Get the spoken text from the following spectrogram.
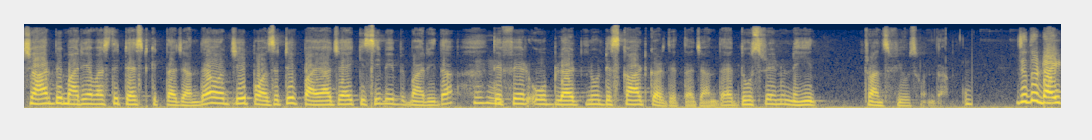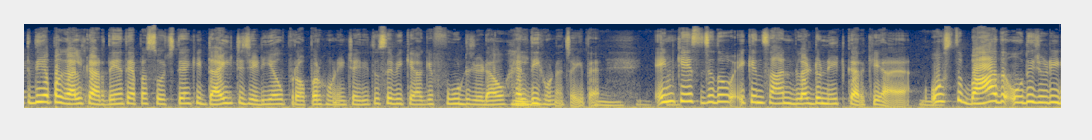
ਚਾਰ ਬਿਮਾਰੀਆਂ ਵਾਸਤੇ ਟੈਸਟ ਕੀਤਾ ਜਾਂਦਾ ਹੈ। ਔਰ ਜੇ ਪੋਜ਼ਿਟਿਵ ਪਾਇਆ ਜਾਏ ਕਿਸੇ ਵੀ ਬਿਮਾਰੀ ਦਾ ਤੇ ਫਿਰ ਉਹ ਬਲੱਡ ਨੂੰ ਡਿਸਕਾਰਡ ਕਰ ਦਿੱਤਾ ਜਾਂਦਾ ਹੈ। ਦੂਸਰੇ ਨੂੰ ਨਹੀਂ ਟ੍ਰਾਂਸਫਿਊਜ਼ ਹੁੰਦਾ। ਜਦੋਂ ਡਾਈਟ ਦੀ ਆਪਾਂ ਗੱਲ ਕਰਦੇ ਹਾਂ ਤੇ ਆਪਾਂ ਸੋਚਦੇ ਹਾਂ ਕਿ ਡਾਈਟ ਜਿਹੜੀ ਆ ਉਹ ਪ੍ਰੋਪਰ ਹੋਣੀ ਚਾਹੀਦੀ। ਤੁਸੀਂ ਵੀ ਕਿਹਾ ਕਿ ਫੂਡ ਜਿਹੜਾ ਉਹ ਹੈਲਦੀ ਹੋਣਾ ਚਾਹੀਦਾ ਹੈ। ਇਨ ਕੇਸ ਜਦੋਂ ਇੱਕ ਇਨਸਾਨ ਬਲੱਡ ਡੋਨੇਟ ਕਰਕੇ ਆਇਆ ਉਸ ਤੋਂ ਬਾਅਦ ਉਹਦੀ ਜਿਹੜੀ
